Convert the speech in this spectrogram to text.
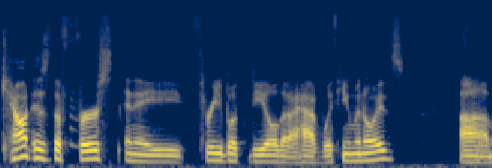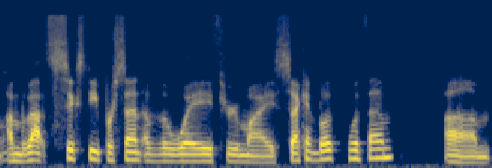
Count is the first in a three book deal that I have with Humanoids. Um, I'm about sixty percent of the way through my second book with them. Um,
